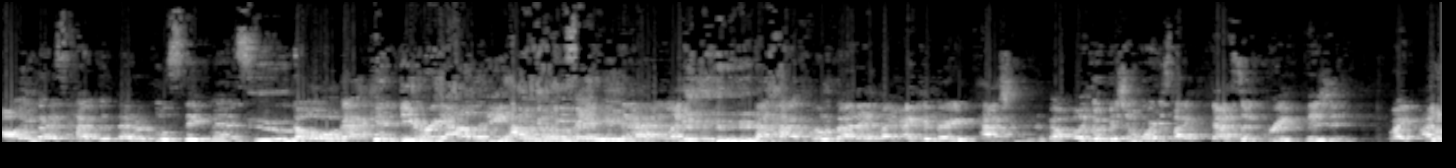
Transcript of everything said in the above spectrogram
all you guys hypothetical statements. Yeah. No, that can be reality. How can we make that? Like that's how I feel about it. Like I get very passionate about like a vision board is like that's a great vision. Like I No,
